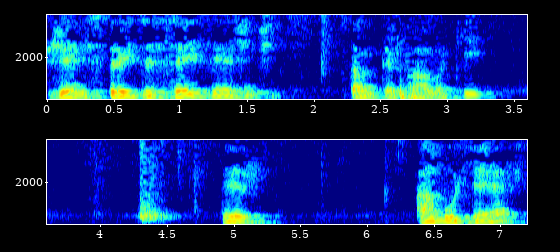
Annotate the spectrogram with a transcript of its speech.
Gênesis 3,16, aí a gente dá um intervalo aqui. Veja, a mulher,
